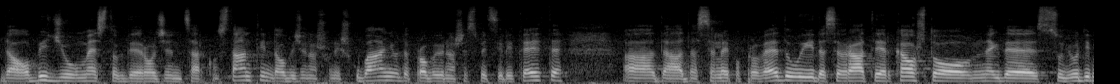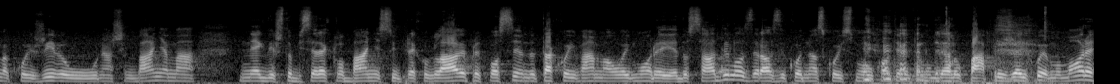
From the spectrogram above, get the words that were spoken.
da obiđu mesto gde je rođen car Konstantin, da obiđu našu Nišku banju, da probaju naše specialitete, da, da se lepo provedu i da se vrate. Jer kao što negde su ljudima koji žive u našim banjama, negde što bi se reklo banje su im preko glave, pretpostavljam da tako i vama ovaj more je dosadilo, za razliku od nas koji smo u kontinentalnom delu pa priželjkujemo more,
